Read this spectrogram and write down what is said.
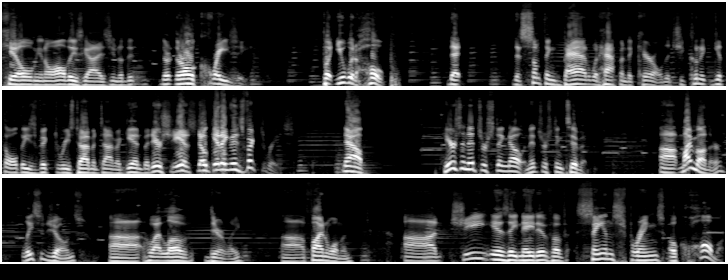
Kill, you know, all these guys, you know, they're, they're all crazy. But you would hope that that something bad would happen to Carole, that she couldn't get all these victories time and time again. But here she is, still getting these victories. Now, here's an interesting note, an interesting tidbit. Uh, my mother, Lisa Jones, uh, who I love dearly, uh, a fine woman. Uh, she is a native of Sand Springs, Oklahoma.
